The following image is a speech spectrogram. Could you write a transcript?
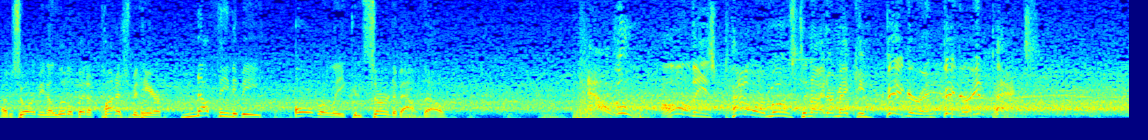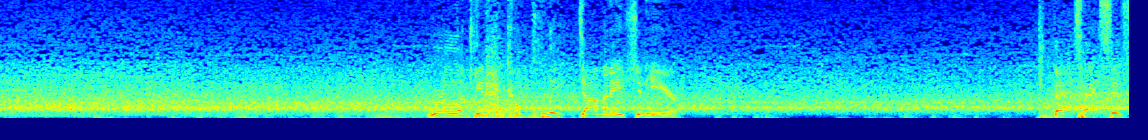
Absorbing a little bit of punishment here. Nothing to be overly concerned about, though. Ow! All these power moves tonight are making bigger and bigger impacts. We're looking at complete domination here. The Texas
